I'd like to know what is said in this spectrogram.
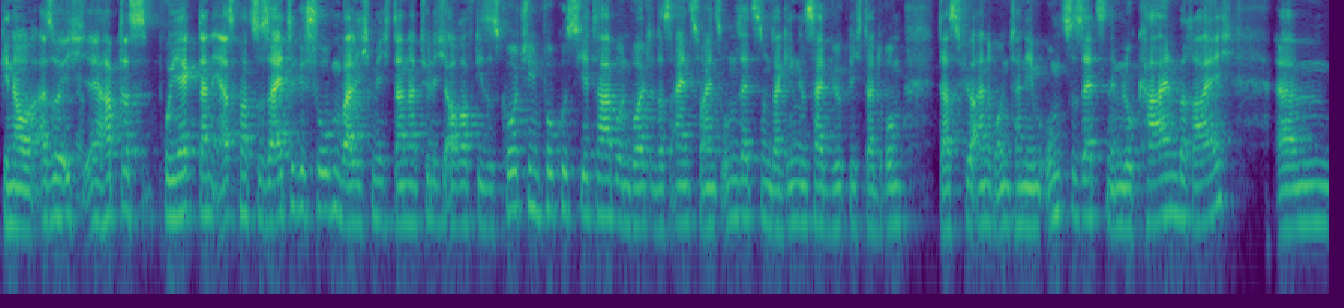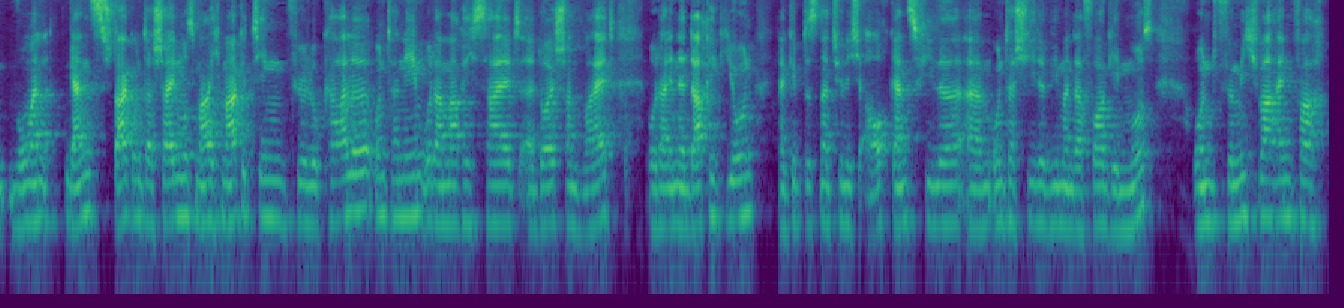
Genau, also ich äh, habe das Projekt dann erstmal zur Seite geschoben, weil ich mich dann natürlich auch auf dieses Coaching fokussiert habe und wollte das eins zu eins umsetzen. Und da ging es halt wirklich darum, das für andere Unternehmen umzusetzen im lokalen Bereich ähm, wo man ganz stark unterscheiden muss, mache ich Marketing für lokale Unternehmen oder mache ich es halt äh, deutschlandweit oder in der Dachregion. Da gibt es natürlich auch ganz viele ähm, Unterschiede, wie man da vorgehen muss. Und für mich war einfach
